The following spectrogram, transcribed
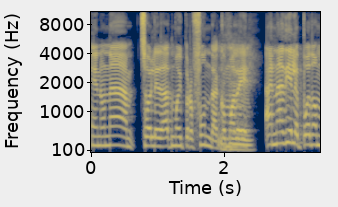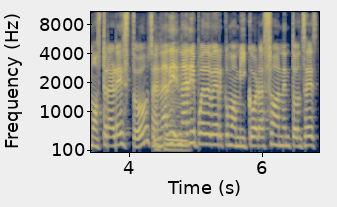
en una soledad muy profunda, como de a nadie le puedo mostrar esto, o sea, nadie, nadie puede ver como mi corazón, entonces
